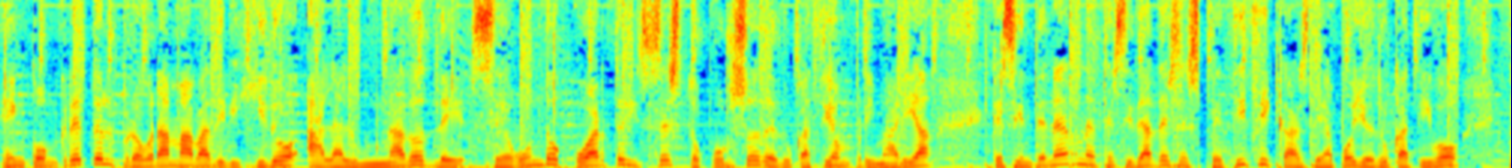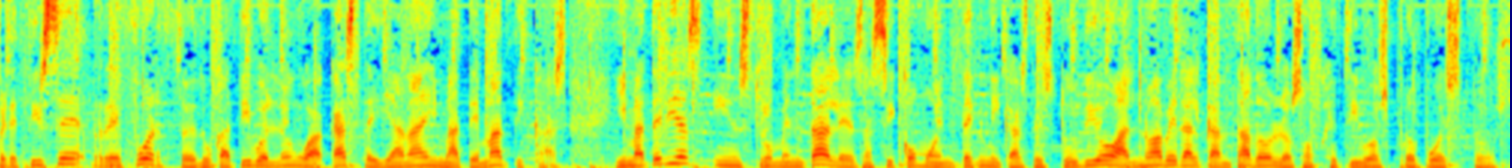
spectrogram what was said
En concreto, el programa va dirigido al alumnado de segundo, cuarto y sexto curso de educación primaria que sin tener necesidades específicas de apoyo educativo precise refuerzo educativo en lengua castellana y matemáticas y materias instrumentales, así como en técnicas de estudio al no haber alcanzado los objetivos propuestos.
